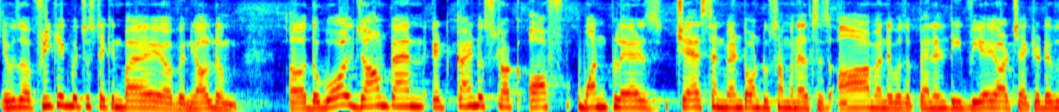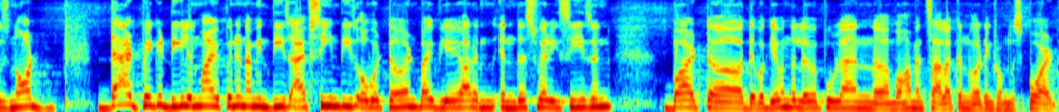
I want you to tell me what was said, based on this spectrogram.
It was a free kick which was taken by uh, Wijnaldum. Uh, the wall jumped and it kind of struck off one player's chest and went onto someone else's arm, and it was a penalty. VAR checked it. It was not that big a deal in my opinion. I mean, these I've seen these overturned by VAR in, in this very season, but uh, they were given the Liverpool and uh, Mohamed Salah converting from the spot.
